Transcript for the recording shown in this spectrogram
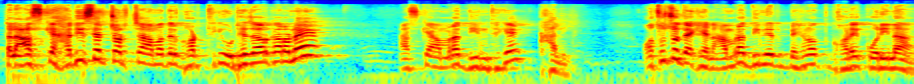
তাহলে আজকে হাদিসের চর্চা আমাদের ঘর থেকে উঠে যাওয়ার কারণে আজকে আমরা দিন থেকে খালি। অথচ দেখেন, আমরা দিনের মেহনত ঘরে করি না।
